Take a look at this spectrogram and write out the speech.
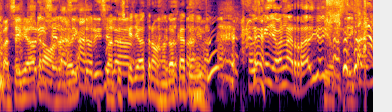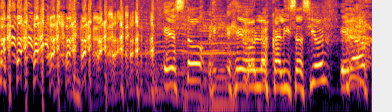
¿Cuánto lleva Sectorícela, trabajando? ¿Cuánto es que lleva trabajando acá, Toñito? ¿No es que llevan la radio? y seis años? Esto, geolocalización, era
